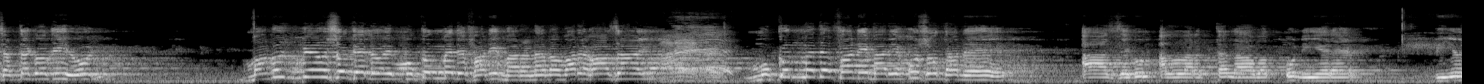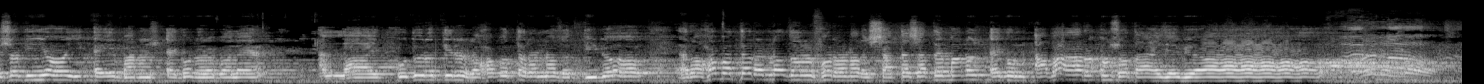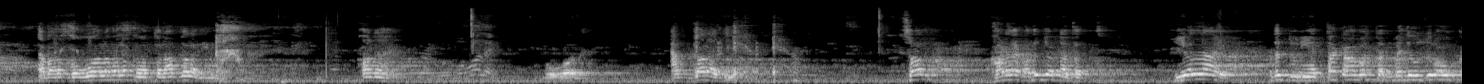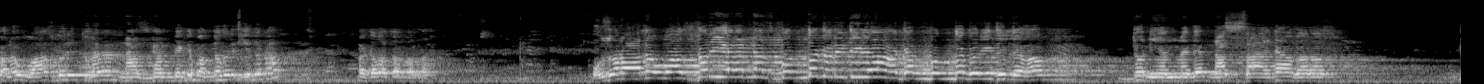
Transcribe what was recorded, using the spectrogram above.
সাতটা কগি মানুষ বেউস funny funny মারে আজ আল্লাহর এই মানুষ বলে আল্লাহ কুদরতির রহমতের নজর দিব রহমতের নজর ফোরানোর সাথে সাথে মানুষ এখন আবার ওষুধায় যাবে আবার বউ আলো বলে মতন আব্দুল্লাহ দিন হনে বউ বলে আব্দুল্লাহ দিন চল, ঘরে কত জন্য ইয়ল নাই ওটা দুনিয়ার থাকা অবস্থার মধ্যে উজুর কালো ওয়াজ করে, তোরা নাচ গান দেখে বন্ধ করে দিয়ে দেনা টাকা বাতা বলা হুজুর আলো ওয়াজ বন্ধ করে দিল দুনিয়ার মেয়েদে নাচ চায় না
